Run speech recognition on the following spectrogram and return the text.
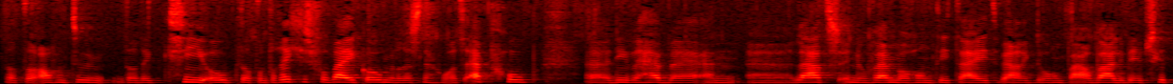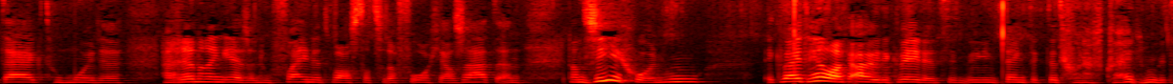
dat er af en toe, dat ik zie ook dat er berichtjes voorbij komen. Er is nog een WhatsApp groep uh, die we hebben. En uh, laatst in november rond die tijd werd ik door een paar Bali Babes getagd. Hoe mooi de herinnering is en hoe fijn het was dat ze daar vorig jaar zaten. En dan zie je gewoon hoe... Ik wijd heel erg uit, ik weet het. Ik denk dat ik dit gewoon even kwijt moet.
